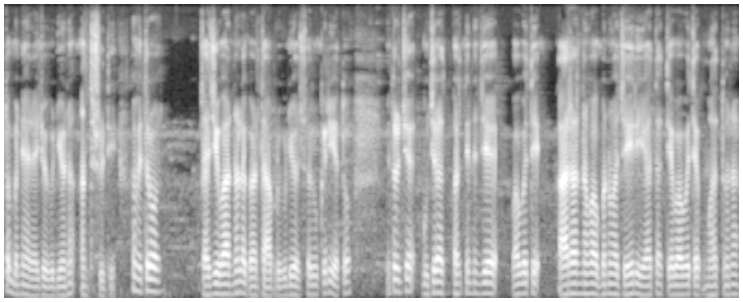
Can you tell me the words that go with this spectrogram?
તો બન્યા રહેજો વિડીયોના અંત સુધી તો મિત્રો જાજી વાર ન લગાડતા આપણે વીડિયો શરૂ કરીએ તો, મિત્રો જે ગુજરાત ભરતીને જે બાબતે આરઆર નવા બનવા જઈ રહ્યા હતા, તે બાબતે મહત્ત્વના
